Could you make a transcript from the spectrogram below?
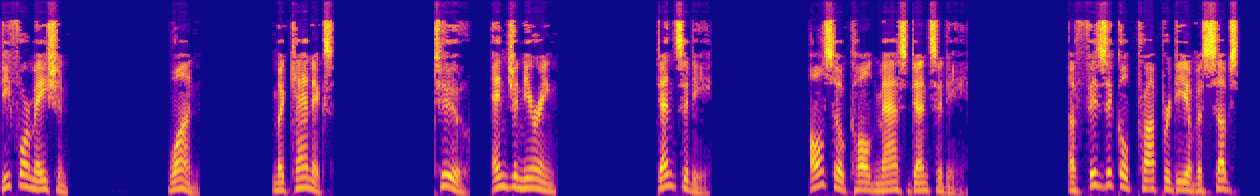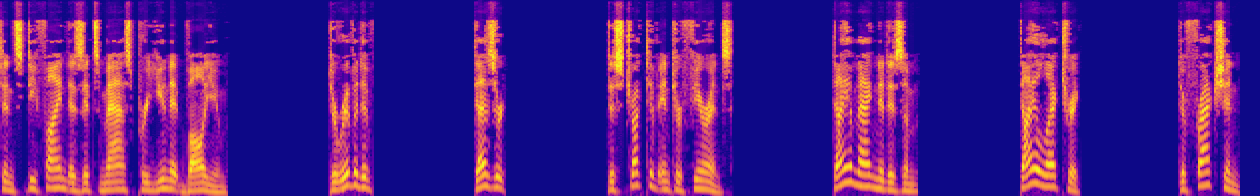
Deformation. 1. Mechanics. 2. Engineering. Density. Also called mass density. A physical property of a substance defined as its mass per unit volume. Derivative. Desert. Destructive interference. Diamagnetism. Dielectric. Diffraction.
